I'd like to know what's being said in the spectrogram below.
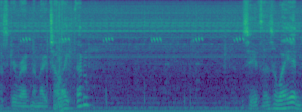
Let's go around the Motel 8 then. See if there's a way in.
